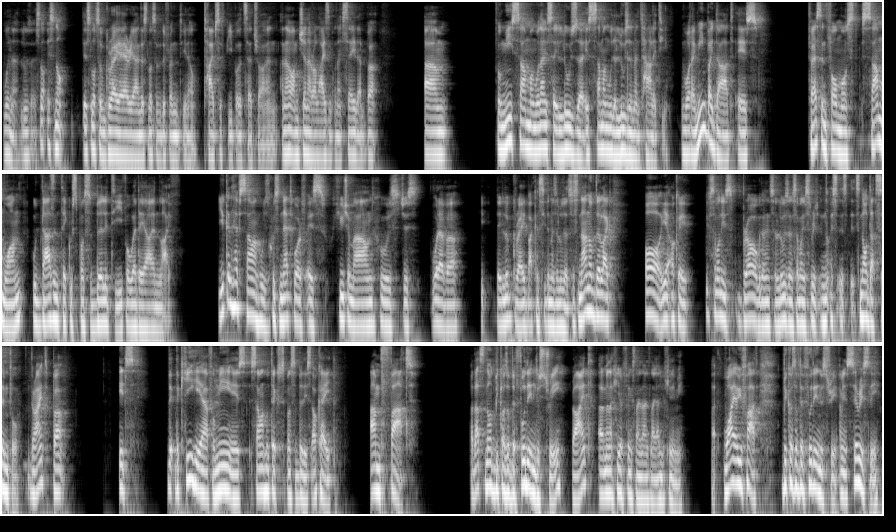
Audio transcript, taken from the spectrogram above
winner, loser. It's not. It's not. There's lots of gray area and there's lots of different you know types of people, etc. And I know I'm generalizing when I say that, but um, for me, someone when I say loser is someone with a loser mentality. And what I mean by that is, first and foremost, someone who doesn't take responsibility for where they are in life. You can have someone whose whose net worth is huge amount, who's just whatever. They look great, but I can see them as a loser. So it's none of the like, oh yeah, okay. If someone is broke, then it's a loser, and someone is rich. No, it's, it's, it's not that simple, right? But it's the, the key here for me is someone who takes responsibilities. Okay, I'm fat, but that's not because of the food industry, right? I mean, I hear things like that. It's like, are you kidding me? Like, why are you fat? Because of the food industry. I mean, seriously,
